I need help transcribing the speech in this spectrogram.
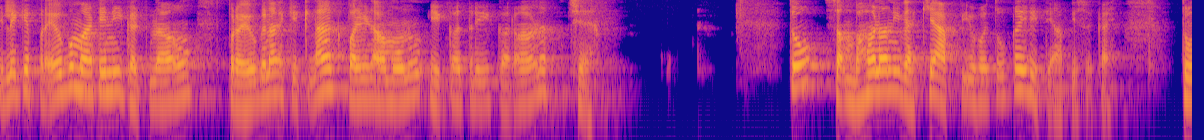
એટલે કે પ્રયોગ માટેની ઘટનાઓ પ્રયોગના કેટલાક પરિણામોનું એકત્રીકરણ છે. તો સંભાવનાની વ્યાખ્યા આપવી હોય તો કઈ રીતે આપી શકાય? તો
